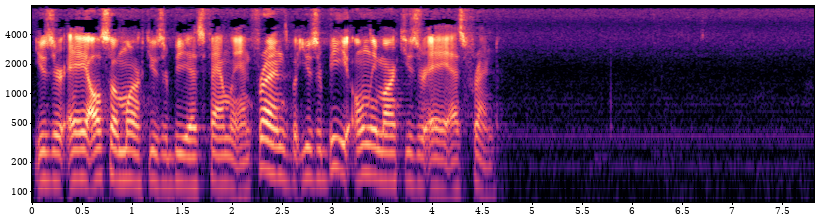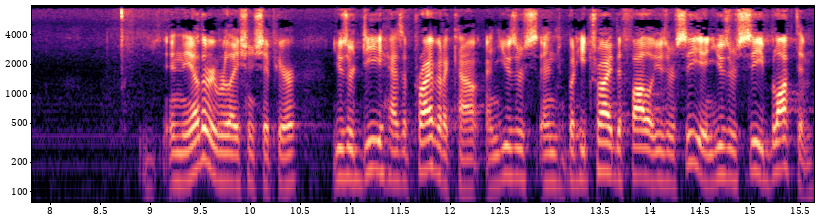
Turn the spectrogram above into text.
User A also marked user B as family and friends, but user B only marked user A as friend. In the other relationship here, user D has a private account and user and but he tried to follow user C and user C blocked him.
